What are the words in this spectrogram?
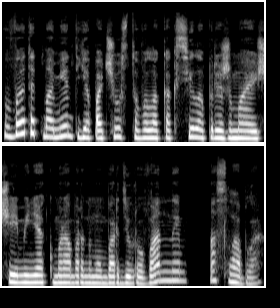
В этот момент я почувствовала, как сила, прижимающая меня к мраморному бордюру ванны, ослабла.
